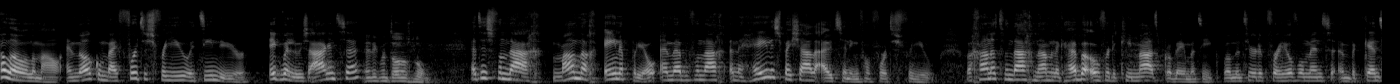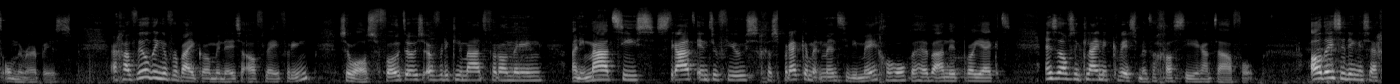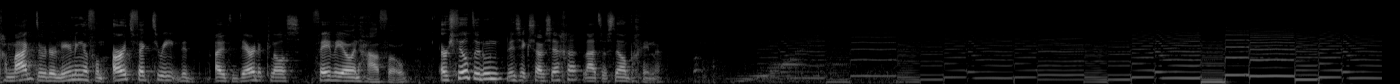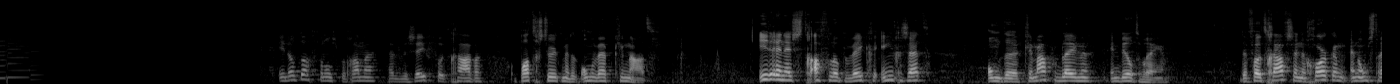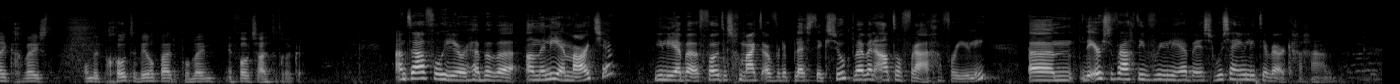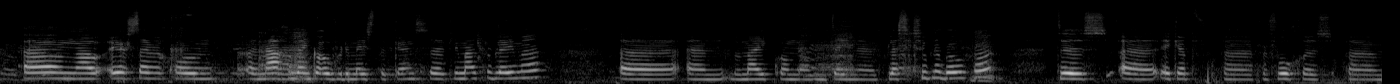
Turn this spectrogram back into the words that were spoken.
Hallo allemaal en welkom bij Fortis for You, het tiende uur. Ik ben Loes Arendsen. En ik ben Thomas Blom. Het is vandaag maandag 1 april en we hebben vandaag een hele speciale uitzending van Fortis for You. We gaan het vandaag namelijk hebben over de klimaatproblematiek, wat natuurlijk voor heel veel mensen een bekend onderwerp is. Er gaan veel dingen voorbij komen in deze aflevering, zoals foto's over de klimaatverandering, animaties, straatinterviews, gesprekken met mensen die meegeholpen hebben aan dit project en zelfs een kleine quiz met de gasten hier aan tafel. Al deze dingen zijn gemaakt door de leerlingen van Art Factory uit de derde klas, VWO en HAVO. Er is veel te doen, dus ik zou zeggen, laten we snel beginnen. In opdracht van ons programma hebben we zeven fotografen op pad gestuurd met het onderwerp klimaat. Iedereen heeft zich de afgelopen week ingezet om de klimaatproblemen in beeld te brengen. De fotografen zijn naar Gorkum en omstreken geweest om dit grote wereldwijde probleem in foto's uit te drukken. Aan tafel hier hebben we Annelie en Maartje. Jullie hebben foto's gemaakt over de plastic soep. We hebben een aantal vragen voor jullie. Ehm, de eerste vraag die we voor jullie hebben is, hoe zijn jullie te werk gegaan? Ehm, nou, eerst zijn we gewoon uh, na gaan denken over de meest bekendste klimaatproblemen. Eh, en bij mij kwam dan meteen eh, de plastic soep naar boven. Dus eh, ik heb eh, vervolgens ehm,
